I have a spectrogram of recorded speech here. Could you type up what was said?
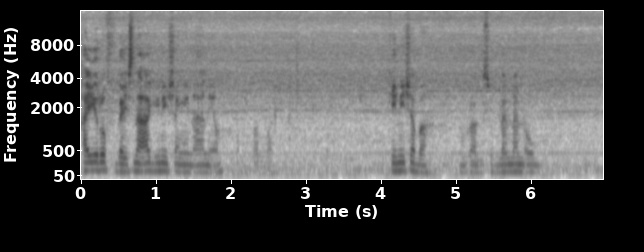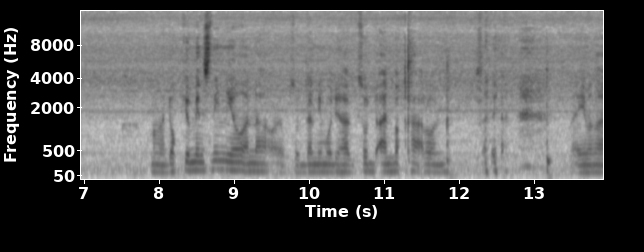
high roof guys naagi ni siyang inani oh. Kini siya ba? Murag sudlanan og mga documents ninyo ana or sudlan nimo dihag sudan ba karon na mga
